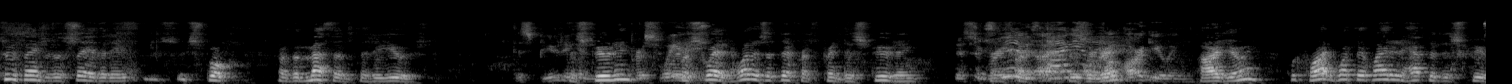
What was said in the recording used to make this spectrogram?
two things that it say that he s- spoke, or the method that he used? Disputing, Disputing, and persuading. persuading. What is the difference between disputing, Disagree. Dispute. Uh, Arguing. Disagree? Arguing. arguing? Why, what, the- why did he have to dispute?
